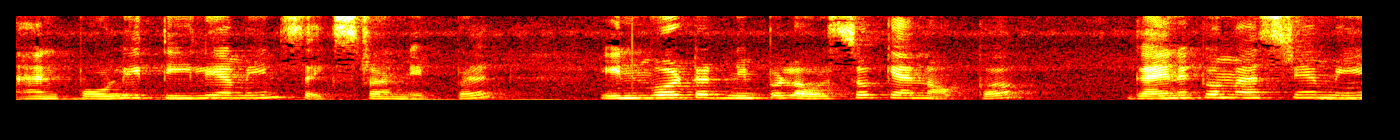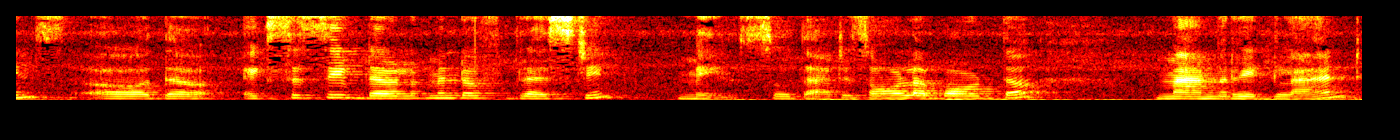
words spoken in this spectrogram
and polythelia means extra nipple. Inverted nipple also can occur. Gynecomastia means uh, the excessive development of breast in males. So that is all about the mammary gland.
